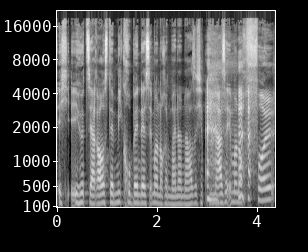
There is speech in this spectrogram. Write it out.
ich, ihr hört es ja raus, der Mikrobänder ist immer noch in meiner Nase. Ich habe die Nase immer noch voll,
